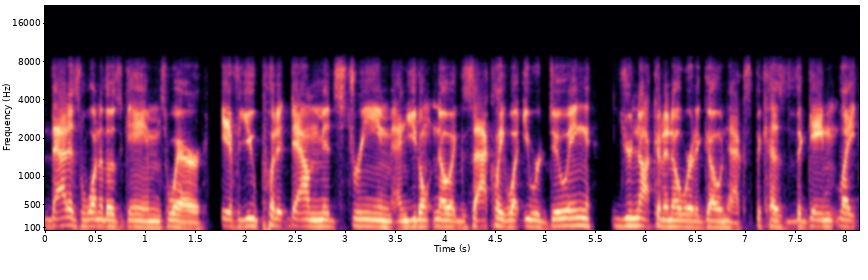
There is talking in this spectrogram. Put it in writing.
that is one of those games where if you put it down midstream and you don't know exactly what you were doing, you're not going to know where to go next because the game like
